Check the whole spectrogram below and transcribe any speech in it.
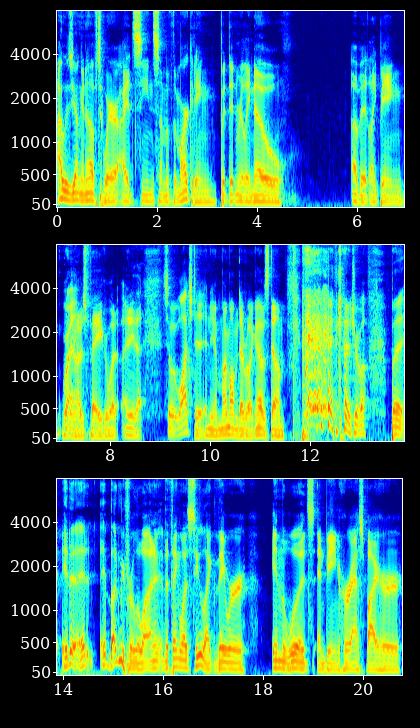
I was young enough to where I had seen some of the marketing, but didn't really know of it like being whether or not it was fake or what any of that. So I watched it, and you know, my mom and dad were like, "That was dumb," kind of trip off. But it it it bugged me for a little while, and the thing was too, like they were in the woods and being harassed by her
